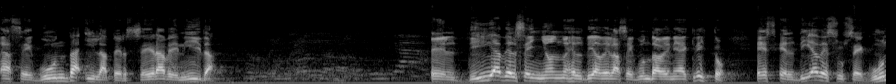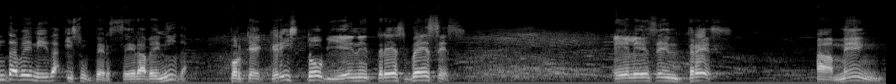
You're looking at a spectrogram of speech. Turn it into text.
la segunda y la tercera venida. El día del Señor no es el día de la segunda venida de Cristo, es el día de su segunda venida y su tercera venida, porque Cristo viene tres veces. Él es en tres. Amén.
